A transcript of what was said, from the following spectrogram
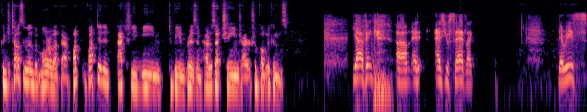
could you tell us a little bit more about that? What what did it actually mean to be in prison? How does that change Irish Republicans? Yeah, I think um, as you said, like there is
